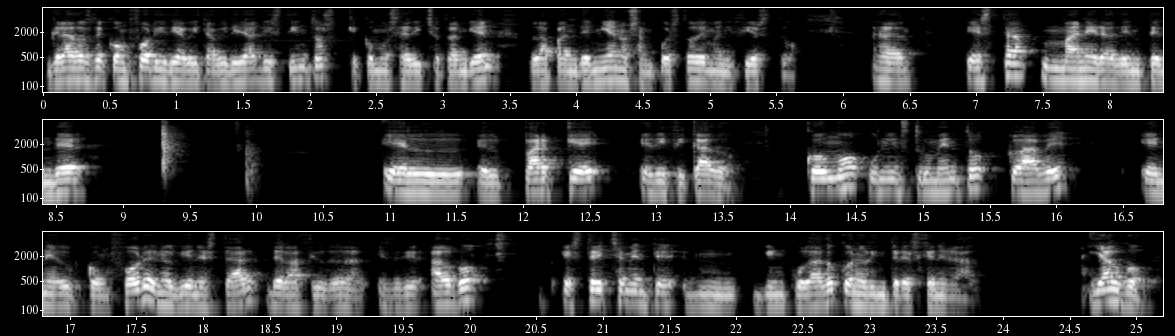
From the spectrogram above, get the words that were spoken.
grados de confort y de habitabilidad distintos que, como se ha dicho también, la pandemia nos han puesto de manifiesto. Eh, esta manera de entender el, parque edificado como un instrumento clave en el confort, en el bienestar de la ciudad, es decir, algo estrechamente mm, vinculado con el interés general. Y algo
